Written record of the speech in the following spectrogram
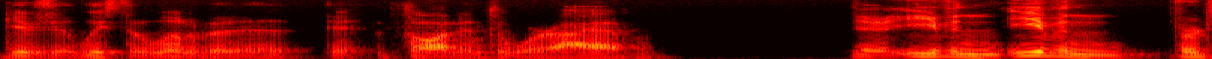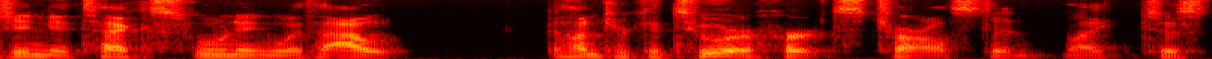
gives you at least a little bit of thought into where I have them. Yeah, even even Virginia Tech swooning without Hunter Cattoor hurts Charleston. Like just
